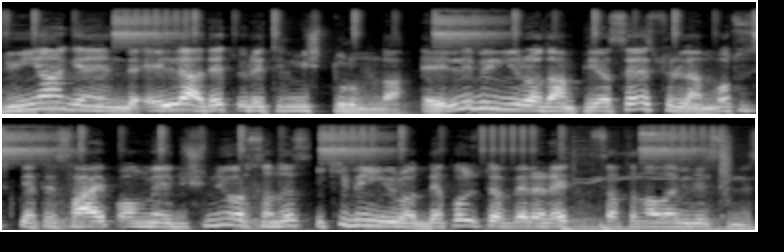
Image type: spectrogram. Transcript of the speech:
dünya genelinde 50 adet üretilmiş durumda. 50 bin Euro'dan piyasaya sürülen motosiklete sahip olmayı düşünüyorsanız 2000 Euro depozito vererek satın alabilirsiniz.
